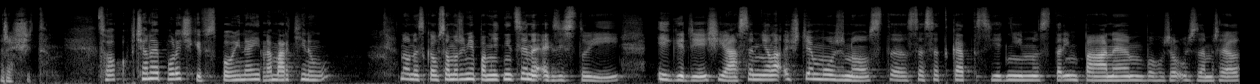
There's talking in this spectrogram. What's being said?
řešit. Co občané Poličky vzpomínají na Martinu? No dneska už samozřejmě pamětníci neexistují, i když já jsem měla ještě možnost eh, se setkat s jedním starým pánem, bohužel už zemřel,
